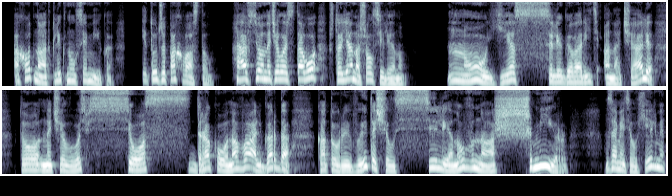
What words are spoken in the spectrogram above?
— охотно откликнулся Мика. И тут же похвастал. «А все началось с того, что я нашел Селену». «Ну, если говорить о начале, то началось все с дракона Вальгарда, который вытащил Селену в наш мир», — заметил Хельме,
